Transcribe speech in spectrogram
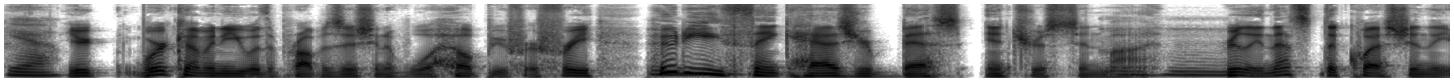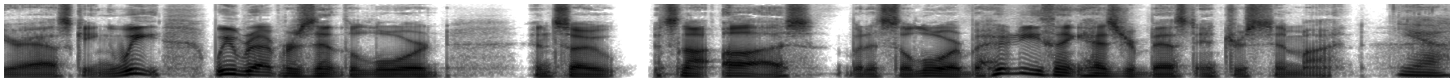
Yeah. You're, we're coming to you with a proposition of we'll help you for free. Who do you mm-hmm. think has your best interests in mind? Mm-hmm. Really, and that's the question that you're asking. We we represent the Lord, and so it's not us, but it's the Lord. But who do you think has your best interests in mind? Yeah.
